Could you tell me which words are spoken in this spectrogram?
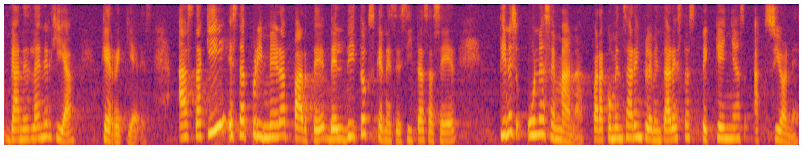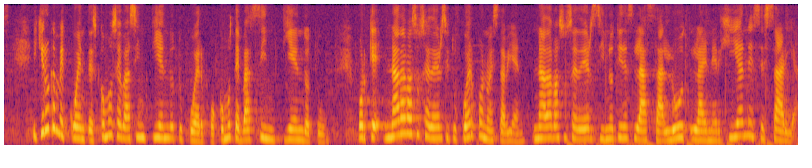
ganes la energía que requieres. Hasta aquí esta primera parte del detox que necesitas hacer. Tienes una semana para comenzar a implementar estas pequeñas acciones. Y quiero que me cuentes cómo se va sintiendo tu cuerpo, cómo te vas sintiendo tú. Porque nada va a suceder si tu cuerpo no está bien. Nada va a suceder si no tienes la salud, la energía necesaria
